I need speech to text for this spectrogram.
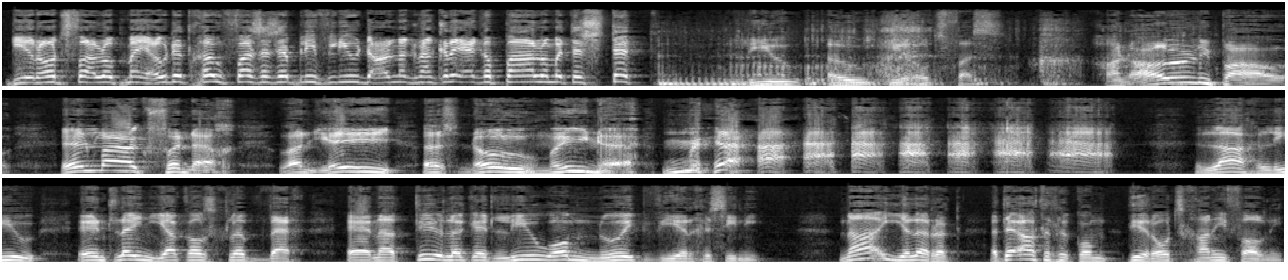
"Die rots val op my. Hou dit gou vas asseblief, leeu, dan dan kry ek 'n paal om dit te stit." Leeu hou die rots vas. "Gaan haal die paal en maak vinnig, want jy is nou myne." Lag leeu en klein jakkals glip weg en natuurlik het leeu hom nooit weer gesien nie. Na 'n hele ruk het hy agtergekom die rots gaan nie val nie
